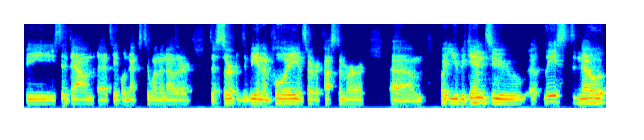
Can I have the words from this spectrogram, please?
be sit down at a table next to one another, to serve, to be an employee and serve a customer. Um, but you begin to at least know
